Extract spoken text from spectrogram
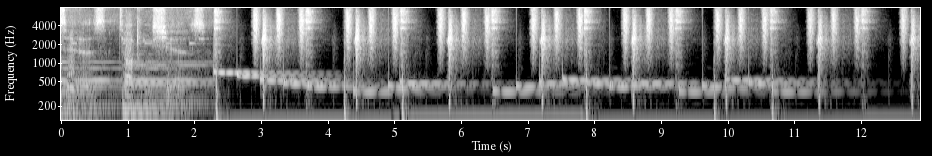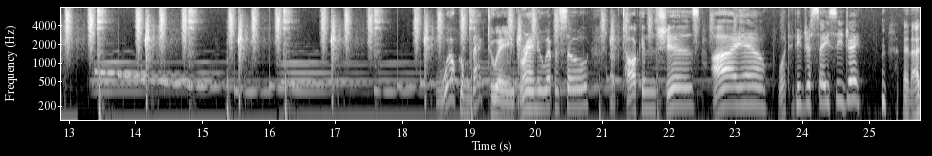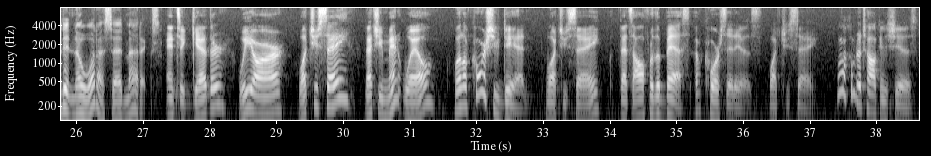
This is Talking Shiz. Welcome back to a brand new episode of Talking Shiz. I am. What did he just say, CJ? And I didn't know what I said, Maddox. And together we are. What you say? That you meant well? Well, of course you did. What you say? That's all for the best. Of course it is. What you say. Welcome to Talking Shiz.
